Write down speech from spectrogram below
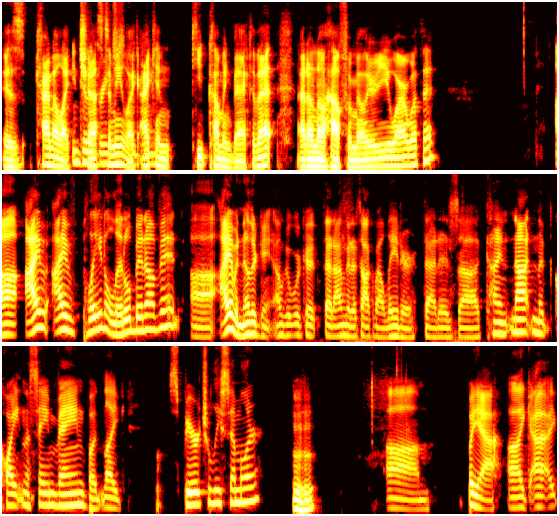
is kind of like Into chess to me. Like I can keep coming back to that. I don't know how familiar you are with it. Uh, I I've played a little bit of it. Uh, I have another game I'm, we're go- that I'm going to talk about later. That is uh, kind not in the, quite in the same vein, but like spiritually similar. hmm Um, but yeah, like I,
